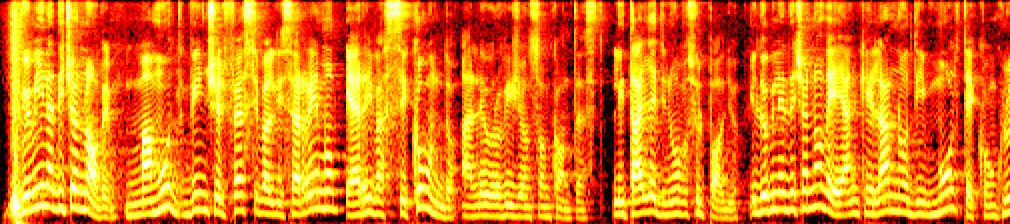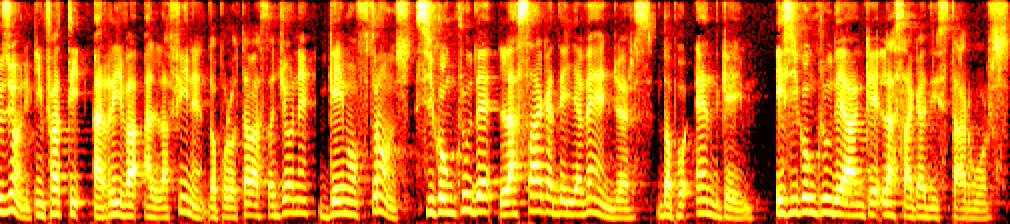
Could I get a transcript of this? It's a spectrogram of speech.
2019, Mahmood vince il Festival di Sanremo e arriva secondo all'Eurovision Song Contest. L'Italia è di nuovo sul podio. Il 2019 è anche l'anno di molte conclusioni. Infatti arriva alla fine, dopo l'ottava stagione, Game of Thrones. Si conclude la saga degli Avengers dopo Endgame e si conclude anche la saga di Star Wars.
